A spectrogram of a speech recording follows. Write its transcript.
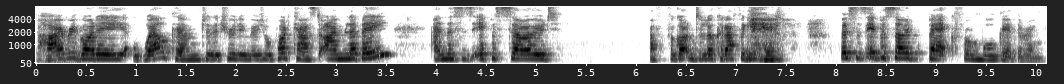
Hi, everybody. Welcome to the Trudy Myrtle podcast. I'm Libby, and this is episode. I've forgotten to look it up again. this is episode back from wool gathering.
